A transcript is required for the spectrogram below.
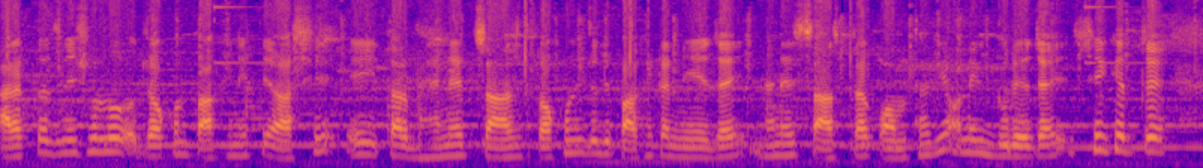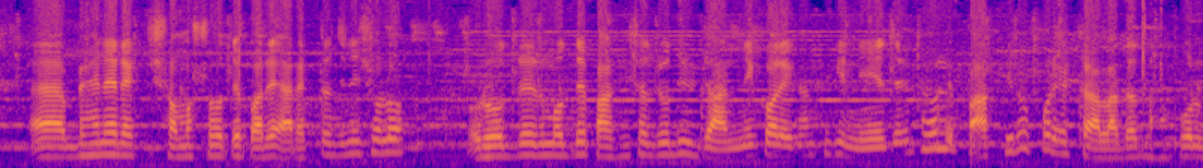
আরেকটা জিনিস হলো, যখন পাখি নিতে আসে, এই তার ভ্যানের চার্জ, তখনই যদি পাখিটা নিয়ে যায়, ভ্যানের চার্জটা কম থাকে, অনেক দূরে যায় সেই ক্ষেত্রে ভ্যানের একটি সমস্যা হতে পারে। আরেকটা জিনিস হলো, রোদ্রের মধ্যে পাখিটা যদি জার্নি করে এখান থেকে নিয়ে যায়, তাহলে পাখির উপর একটা আলাদা ধকল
